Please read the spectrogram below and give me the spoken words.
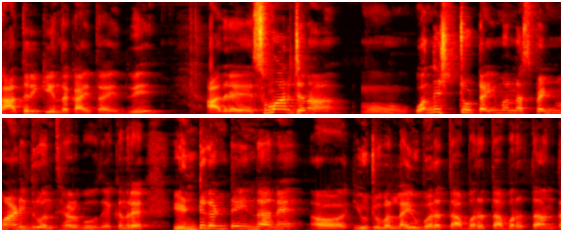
ಕಾತರಿಕೆಯಿಂದ ಕಾಯ್ತಾ ಇದ್ವಿ. ಆದರೆ ಸುಮಾರು ಜನ ಒಂದಿಷ್ಟು ಟೈಮನ್ನು ಸ್ಪೆಂಡ್ ಮಾಡಿದ್ರು ಅಂತ ಹೇಳ್ಬೋದು. ಯಾಕಂದರೆ ಎಂಟು ಗಂಟೆಯಿಂದಾನೇ ಯೂಟ್ಯೂಬಲ್ಲಿ ಲೈವ್ ಬರುತ್ತಾ ಬರುತ್ತಾ ಬರುತ್ತಾ ಅಂತ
